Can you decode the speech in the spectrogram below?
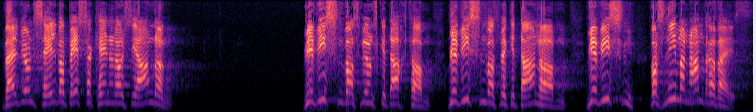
weil wir uns selber besser kennen als die anderen. Wir wissen, was wir uns gedacht haben. Wir wissen, was wir getan haben. Wir wissen, was niemand anderer weiß.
